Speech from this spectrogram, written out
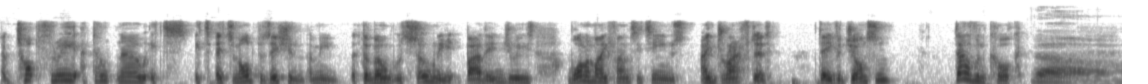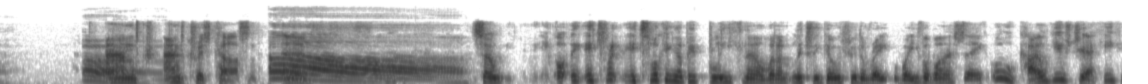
uh, top three, I don't know. It's it's it's an odd position. I mean, at the moment with so many bad injuries, one of my fancy teams, I drafted David Johnson, Dalvin Cook. Oh oh. and and Chris Carson. Oh. Um, so it's it's looking a bit bleak now when I'm literally going through the ra- waiver wire saying, "Oh, Kyle Juszczyk, he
